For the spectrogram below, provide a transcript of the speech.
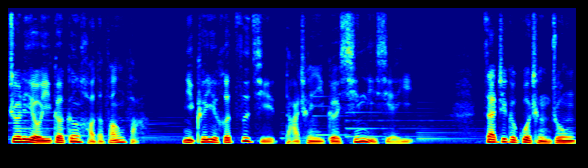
这里有一个更好的方法，你可以和自己达成一个心理协议。在这个过程中，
